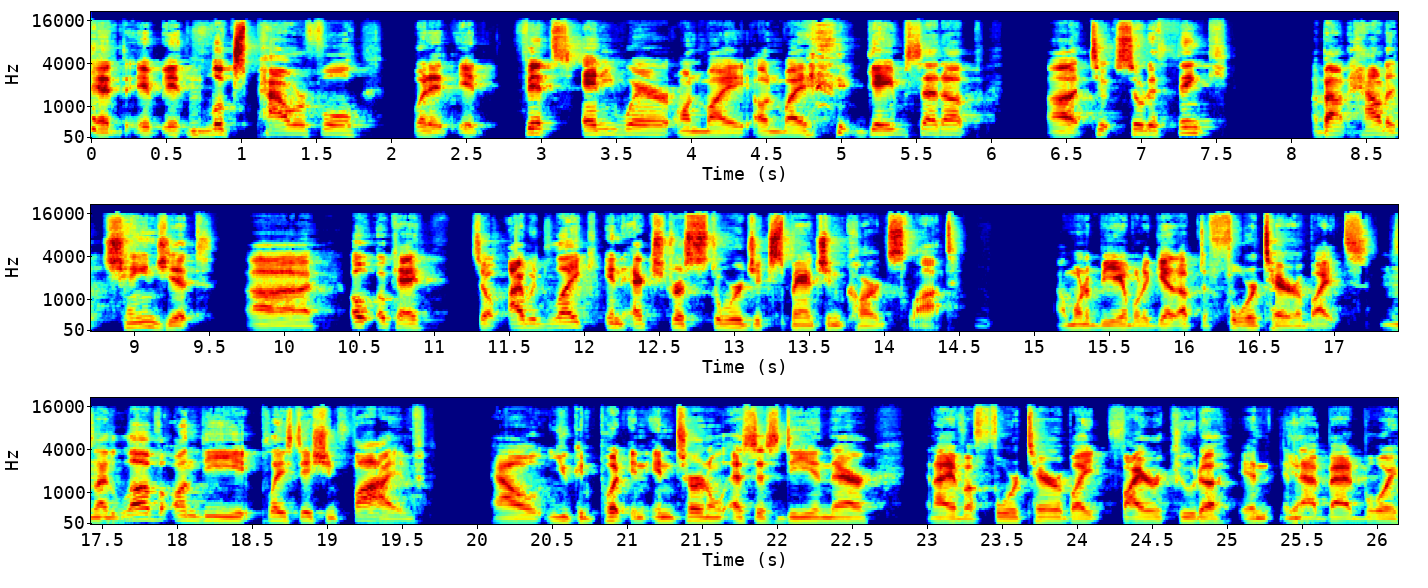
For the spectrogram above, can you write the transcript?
it, it, it looks powerful, but it it fits anywhere on my on my game setup. Uh, to so to think about how to change it. Uh, oh, okay. So I would like an extra storage expansion card slot. I want to be able to get up to four terabytes because I Mm. love on the PlayStation 5 how you can put an internal SSD in there. And I have a four terabyte FireCuda in, in Yeah. that bad boy.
